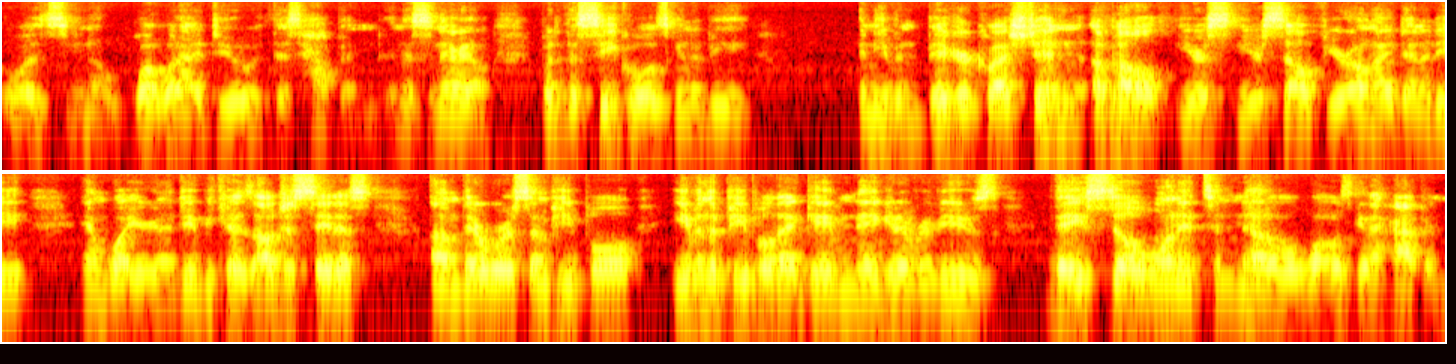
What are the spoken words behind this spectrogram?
was you know what would I do if this happened in this scenario? But the sequel is going to be an even bigger question about your yourself, your own identity, and what you're going to do. Because I'll just say this: um, there were some people, even the people that gave negative reviews, they still wanted to know what was going to happen.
